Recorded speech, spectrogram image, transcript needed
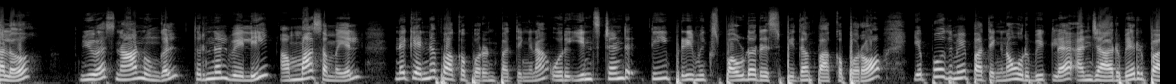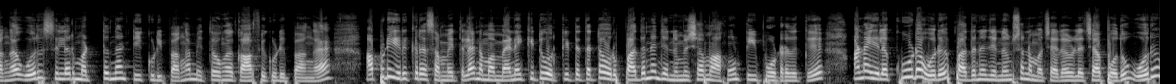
హలో வியூவர்ஸ் நான் உங்கள் திருநெல்வேலி அம்மா சமையல். இன்றைக்கி என்ன பார்க்க போகிறோன்னு பார்த்தீங்கன்னா ஒரு instant tea premix powder recipe தான் பார்க்க போகிறோம் எப்போதுமே பார்த்தீங்கன்னா ஒரு வீட்டில் அஞ்சு ஆறு பேர் இருப்பாங்க. ஒரு சிலர் மட்டும்தான் டீ குடிப்பாங்க மித்தவங்க காஃபி குடிப்பாங்க. அப்படி இருக்கிற சமயத்தில் நம்ம மெனக்கிட்டு ஒரு கிட்டத்தட்ட ஒரு பதினஞ்சு நிமிஷம் ஆகும் டீ போடுறதுக்கு ஆனால் இதில் கூட ஒரு பதினஞ்சு நிமிஷம் நம்ம செலவழிச்சா போதும். ஒரு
